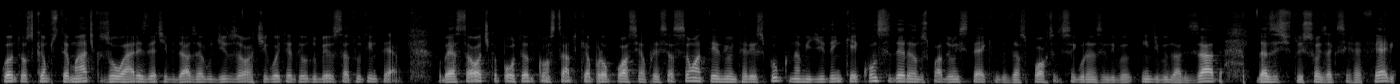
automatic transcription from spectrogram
quanto aos campos temáticos ou áreas de atividades aludidos ao artigo 81 do mesmo Estatuto Interno. Sob esta ótica, portanto, constato que a proposta em apreciação atende ao interesse público na medida em que, considerando os padrões técnicos das portas de segurança individualizada das instituições a que se refere,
